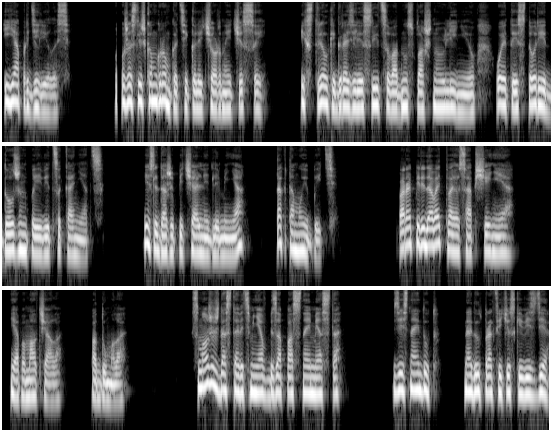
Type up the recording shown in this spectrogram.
И я определилась. Уже слишком громко тикали черные часы. Их стрелки грозили слиться в одну сплошную линию. У этой истории должен появиться конец. Если даже печальный для меня, так тому и быть. Пора передавать твое сообщение. Я помолчала, подумала. Сможешь доставить меня в безопасное место? Здесь найдут. Найдут практически везде.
